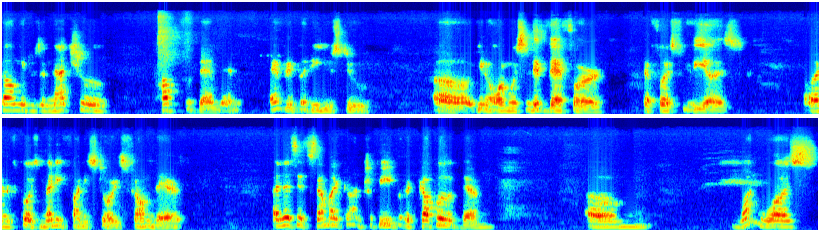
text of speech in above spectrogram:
along, it was a natural hub for them, and everybody used to, uh, you know, almost live there for the first few years. And of course, many funny stories from there. As I said, some I can't repeat, but a couple of them. Um, one was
